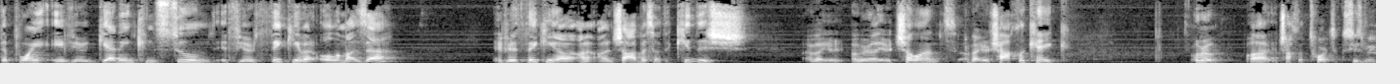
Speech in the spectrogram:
The point, if you're getting consumed, if you're thinking about Olam Hazeh, if you're thinking on, on, Shabbos about the Kiddush, about your, about your or about your chocolate cake, or uh, your chocolate torte, excuse me.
